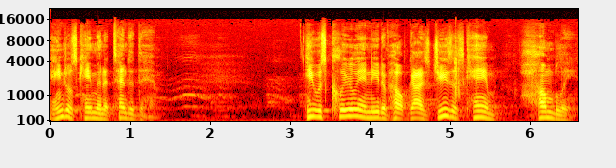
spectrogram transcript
angels came and attended to him. He was clearly in need of help. Guys, Jesus came humbly.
